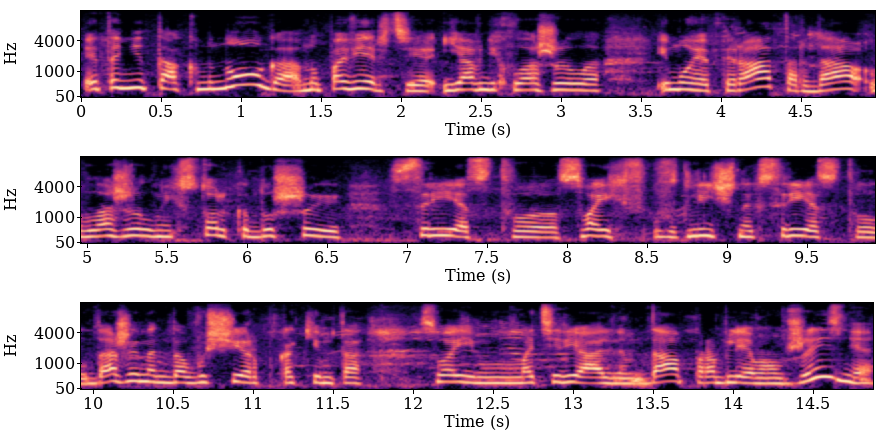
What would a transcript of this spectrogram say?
Это не так много, но поверьте, я в них вложила, и мой оператор, да, вложил в них столько души, средств, своих личных средств, даже иногда в ущерб каким-то своим материальным да, проблемам в жизни,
